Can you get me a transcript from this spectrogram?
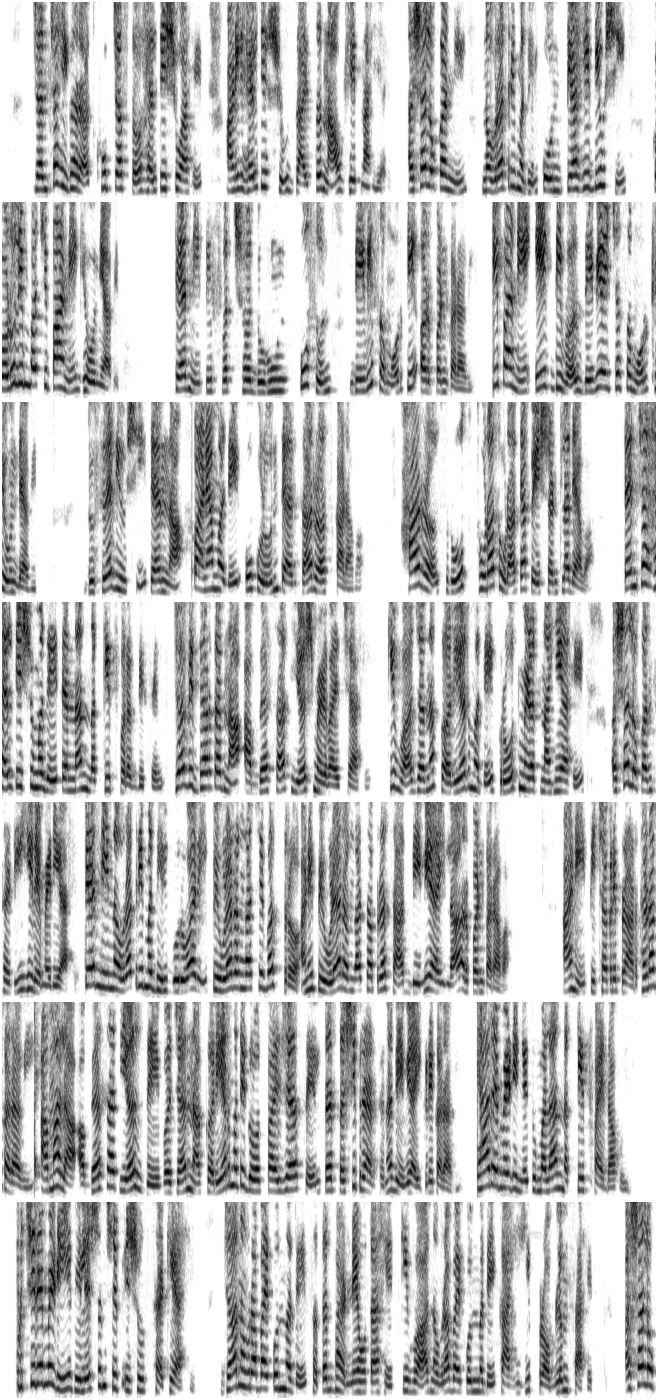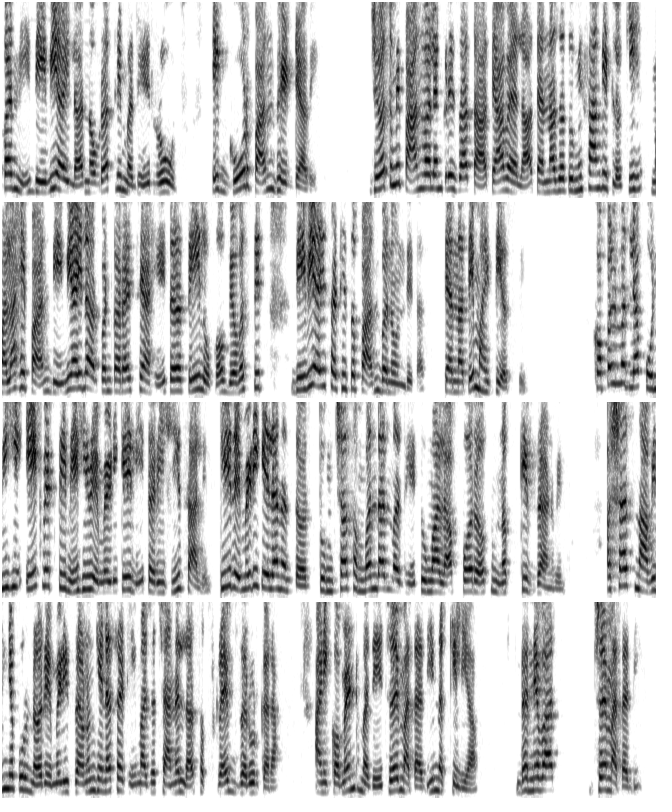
ज्यांच्याही घरात खूप जास्त हेल्थ इश्यू आहेत आणि हेल्थ इश्यू जायचं नाव घेत नाही आहे अशा लोकांनी नवरात्रीमधील कोणत्याही दिवशी कडुलिंबाची पाने घेऊन यावीत. त्यांनी ती स्वच्छ धुवून पुसून देवी समोर ती अर्पण करावी. ही पाने एक दिवस देवी आईच्या समोर ठेवून द्यावीत. दुसऱ्या दिवशी त्यांना पाण्यामध्ये उकळून त्यांचा रस काढावा. हा रस रोज थोडा थोडा त्या पेशंटला द्यावा. त्यांच्या हेल्थ इश्यू मध्ये त्यांना नक्कीच फरक दिसेल. ज्या विद्यार्थ्यांना अभ्यासात यश मिळवायचे आहे किंवा ज्यांना करिअरमध्ये ग्रोथ मिळत नाही आहे अशा लोकांसाठी ही रेमेडी आहे. त्यांनी नवरात्रीमधील गुरुवारी पिवळ्या रंगाचे वस्त्र आणि पिवळ्या रंगाचा प्रसाद देवी आईला अर्पण करावा आणि तिच्याकडे प्रार्थना करावी. आम्हाला अभ्यासात यश दे व ज्यांना करिअरमध्ये ग्रोथ पाहिजे असेल तर तशी प्रार्थना देवी आईकडे करावी. ह्या रेमेडीने तुम्हाला नक्कीच फायदा होईल. पुढची रेमेडी रिलेशनशिप इश्यूजसाठी आहे. ज्या नवरा बायकोंमध्ये सतत भांडणे होत आहेत किंवा नवरा बायकोंमध्ये काहीही प्रॉब्लेम्स आहेत अशा लोकांनी देवी आईला नवरात्रीमध्ये रोज एक गोड पान भेट द्यावे. जेव्हा तुम्ही पानवाल्यांकडे जाता त्यावेळेला त्यांना जर तुम्ही सांगितलं की मला हे पान देवी आईला अर्पण करायचे आहे तर ते लोक व्यवस्थित देवी आईसाठीचं पान बनवून देतात. त्यांना ते माहिती असते. कपल मधल्या कोणीही एक व्यक्तीने ही रेमेडी केली तरीही चालेल. ही रेमेडी केल्यानंतर तुमच्या संबंधांमध्ये तुम्हाला फरक नक्कीच जाणवेल. अशाच नाविन्यपूर्ण रेमेडीज जाणून घेण्यासाठी माझ्या चॅनलला सबस्क्राईब जरूर करा. आणि कमेंटमध्ये जय माता दी नक्की लिहा. धन्यवाद. जय माता दी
